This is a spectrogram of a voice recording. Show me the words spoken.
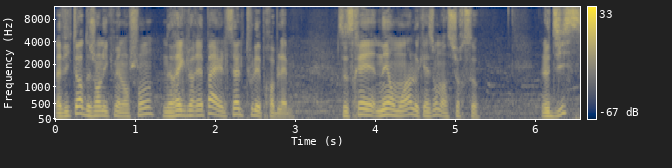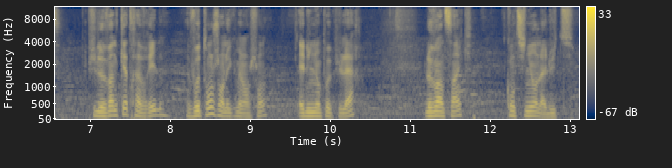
La victoire de Jean-Luc Mélenchon ne réglerait pas à elle seule tous les problèmes. Ce serait néanmoins l'occasion d'un sursaut. Le 10, puis le 24 avril, votons Jean-Luc Mélenchon et l'Union populaire. Le 25, continuons la lutte.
